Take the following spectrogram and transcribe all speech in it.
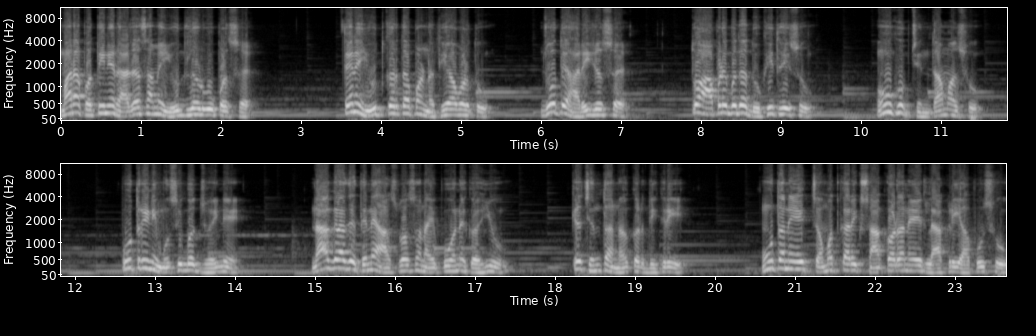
મારા પતિને રાજા સામે યુદ્ધ લડવું પડશે. તેને યુદ્ધ કરતા પણ નથી આવડતું. જો તે હારી જશે, તો આપણે બધા દુઃખી થઈશું. હું ખૂબ ચિંતામાં છું. પુત્રીની મુસીબત જોઈને નાગરાજે તેને આશ્વાસન આપ્યું અને કહ્યું કે ચિંતા ન કર દીકરી, હું તને એક ચમત્કારિક સાંકળ અને એક લાકડી આપું છું.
